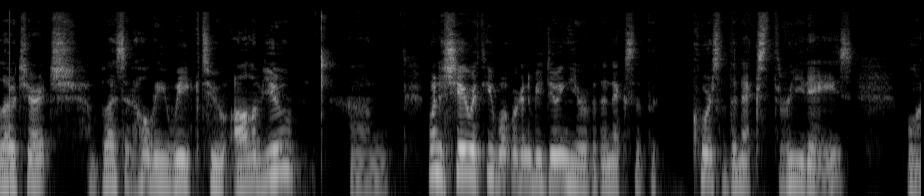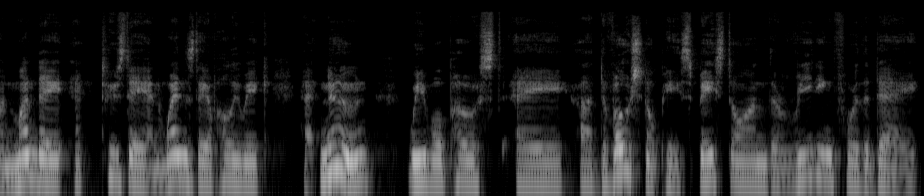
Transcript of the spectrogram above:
Hello, church. Blessed Holy Week to all of you. Um, I want to share with you what we're going to be doing here over the next of the course of the next three days. On Monday, Tuesday, and Wednesday of Holy Week at noon, we will post a, a devotional piece based on the reading for the day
